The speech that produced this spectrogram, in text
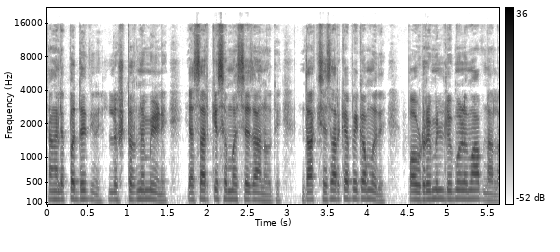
चांगल्या पद्धतीने लष्टर न मिळणे यासारखी समस्या जाणवते. द्राक्षासारख्या पिकामध्ये पावडर मिल्ड्यूमुळे मग आपणाला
